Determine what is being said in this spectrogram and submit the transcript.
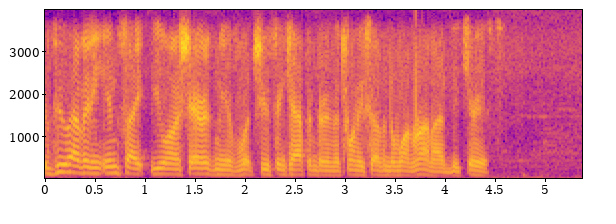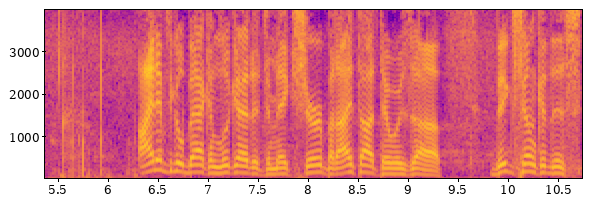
if you have any insight you want to share with me of what you think happened during the twenty-seven to one run, I'd be curious. I'd have to go back and look at it to make sure, but I thought there was a big chunk of this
